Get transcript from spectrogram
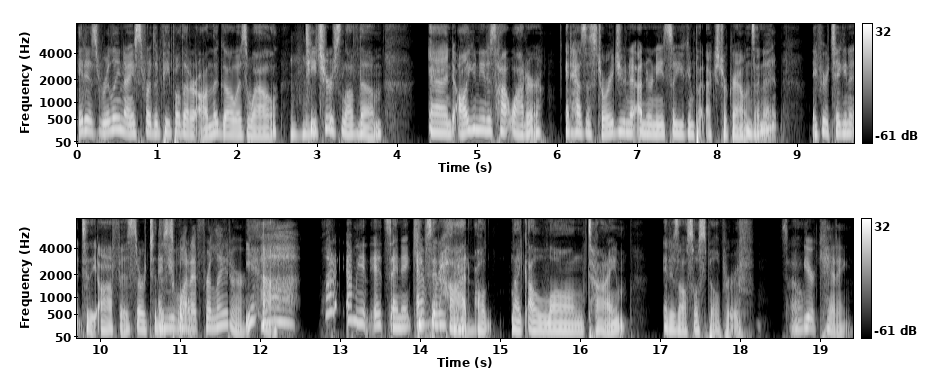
it is really nice for the people that are on the go as well. Mm-hmm. Teachers love them. And all you need is hot water. It has a storage unit underneath so you can put extra grounds in it if you're taking it to the office or to the And you school. want it for later? Yeah. what? I mean, it's and it keeps it hot all, like a long time. It is also spill proof. So You're kidding.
